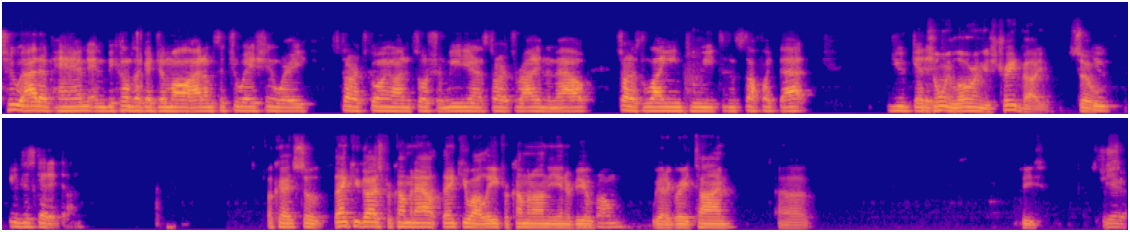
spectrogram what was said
too out of hand and becomes like a Jamal Adams situation where he starts going on social media and starts writing them out, starts lying tweets and stuff like that, you get He's it. only lowering his trade value. So, You you just get it done. okay. So, thank you guys for coming out. Thank you, Ali, for coming on the No interview. problem. We had a great time. Uh, peace. Just- Yeah.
